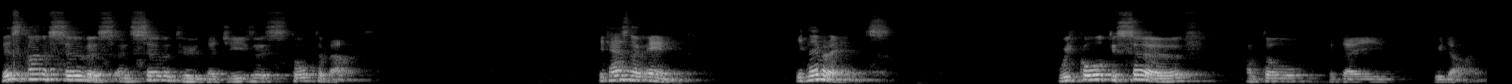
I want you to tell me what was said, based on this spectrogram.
This kind of service and servanthood that Jesus talked about, it has no end. It never ends. We're called to serve until the day we die.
